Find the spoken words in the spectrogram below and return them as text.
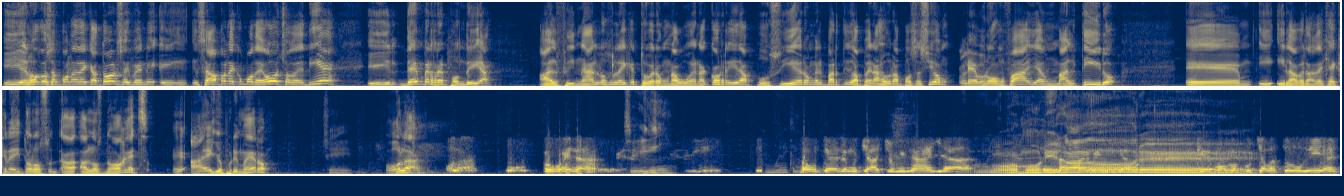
Y el juego se pone de 14 y, venía- y- y se va a poner como de 8, de 10. Y Denver respondía. Al final los Lakers tuvieron una buena corrida, pusieron el partido apenas una posesión. LeBron falla, un mal tiro. eh, y, y la verdad es que crédito a los, a, a los Nuggets, eh, a ellos primero. Sí. Hola. Muy buena. Sí. Están ustedes, muchachos, Minaya. Comunicadores. Queremos escucharla todos los días.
